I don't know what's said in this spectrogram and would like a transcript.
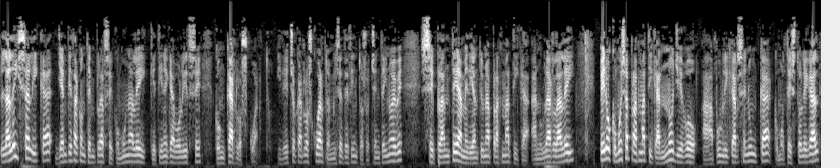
La ley sálica ya empieza a contemplarse como una ley que tiene que abolirse con Carlos IV y de hecho Carlos IV en 1789 se plantea mediante una pragmática anular la ley, pero como esa pragmática no llegó a publicarse nunca como texto legal,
